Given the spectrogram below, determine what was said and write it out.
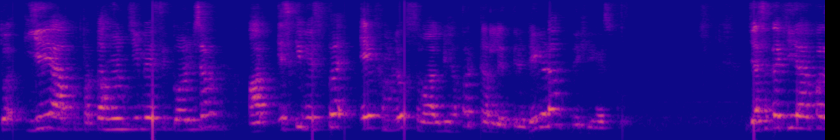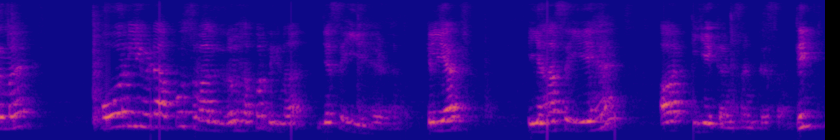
तो ये आपको पता होना चाहिए बेसिक कॉन्सेप्ट और इसकी बेस पर एक हम लोग सवाल भी यहाँ पर कर लेते हैं, ठीक है ना? देखिएगा इसको। जैसे देखिए यहाँ पर मैं ओरली बेटा आपको सवाल दे रहा हूँ, यहाँ पर देखना, जैसे ये है क्लियर यहाँ से ये है, और ये कंसंट्रेशन ठीक?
